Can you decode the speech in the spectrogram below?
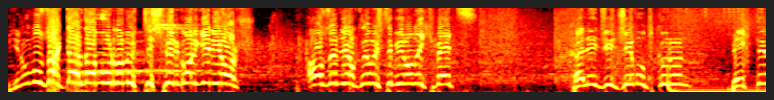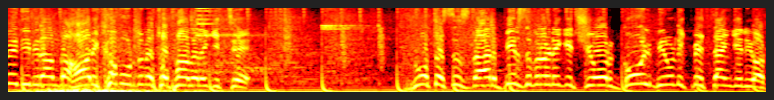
Birol uzaklardan vurdu. Müthiş bir gol geliyor. Az önce yoklamıştı Birol Hikmet. Kaleci Cem Utkur'un beklemediği bir anda harika vurdu ve top ağlara gitti. Rotasızlar 1-0 öne geçiyor. Gol Birol Hikmet'ten geliyor.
